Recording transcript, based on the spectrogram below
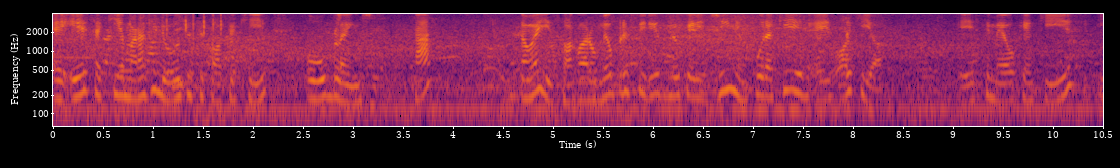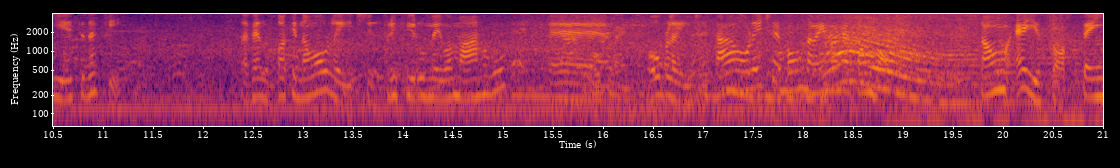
É, esse aqui é maravilhoso, esse top aqui. Ou o blend, tá? Então é isso. Agora, o meu preferido, meu queridinho, por aqui, é esse daqui, ó. Esse milk aqui e esse daqui. Tá vendo? Só que não ao leite. Prefiro o meio amargo é, ou blend, tá? O leite é bom também, mas é tão bom. Então é isso, ó. Tem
